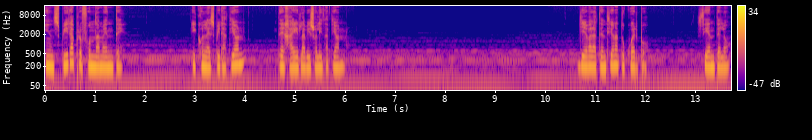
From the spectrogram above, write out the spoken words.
Inspira profundamente y con la expiración deja ir la visualización. Lleva la atención a tu cuerpo, siéntelo.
